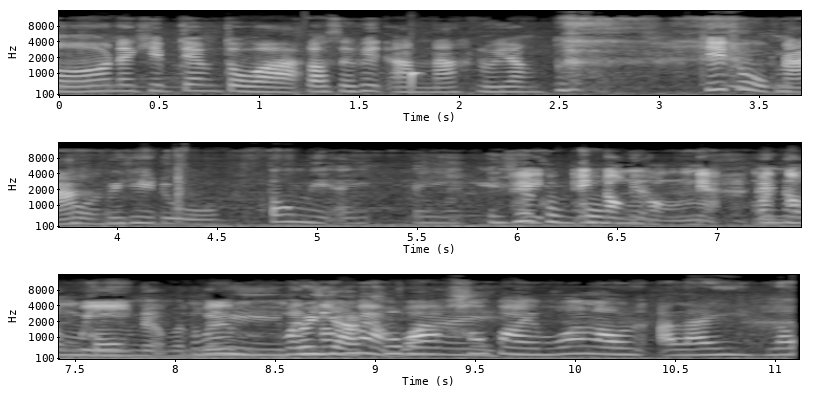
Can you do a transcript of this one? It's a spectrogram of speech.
อ๋อในคลิปเตรียมตัวเราซื้อผิดอันนะรู้ยัง ที่ถูกนะทุกคนวิธีดูต้องมีไอ้ไอ้ไอ้เหี้ยกลมไอ้หนองๆเนี่ย ของเนี่ย ไอ้มันต้องมีหนองกงเนี่ยมันต้องมีมันเพื่อต้ยัองดแบบเข้าไปว่าเข้าไปเพราะว่าเราอะไร เรา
